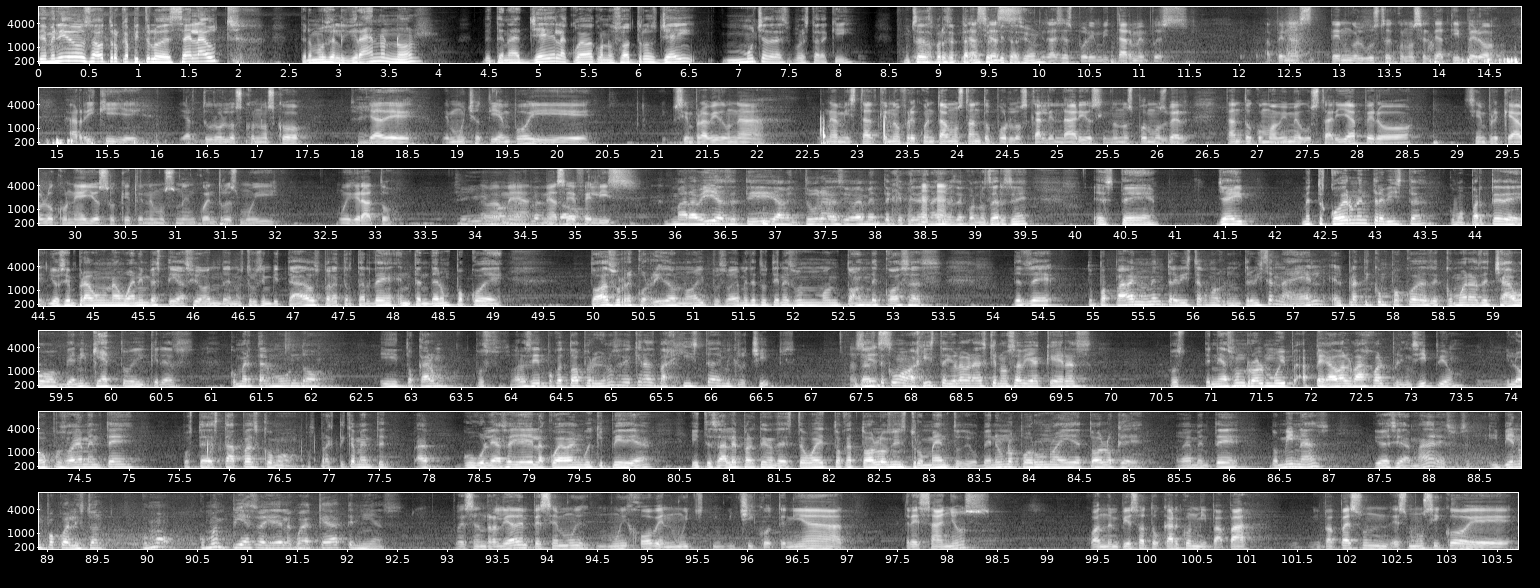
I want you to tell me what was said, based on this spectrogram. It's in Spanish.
Bienvenidos a otro capítulo de Sellout. Tenemos el gran honor de tener a Jay de la Cueva con nosotros. Jay, muchas gracias por estar aquí. Muchas gracias por aceptar nuestra invitación. Gracias por invitarme, pues apenas tengo el gusto de conocerte a ti, pero a Ricky y, y Arturo los conozco Sí. ya de, de mucho tiempo y, y pues siempre ha habido una, una amistad que no frecuentamos tanto por los calendarios y no nos podemos ver tanto como a mí me gustaría, pero siempre que hablo con ellos o que tenemos un encuentro es muy, muy grato. Sí, no, me, han me hace feliz. Maravillas de ti, aventuras y obviamente que tienen años de conocerse. Este, Jay, me tocó ver una entrevista como parte de, yo siempre hago una buena investigación de nuestros invitados para tratar de entender un poco de todo su recorrido, ¿no? Y pues obviamente tú tienes un montón de cosas. Desde tu papá en una entrevista, como lo que lo entrevistan a él, él platica un poco desde cómo eras de chavo, bien inquieto y querías comerte al mundo y tocar un, pues ahora sí un poco de todo, pero yo no sabía que eras bajista de microchips. Así Empezaste es. como bajista, yo la verdad es que no sabía que eras, pues tenías un rol muy apegado al bajo al principio y luego pues obviamente pues te destapas como, pues prácticamente ah, googleas ahí la cueva en Wikipedia y te sale prácticamente este güey toca todos los instrumentos, digo, viene uno por uno ahí de todo lo que obviamente dominas. Y yo decía, madres, o sea, y viene un poco de la historia. ¿Cómo, cómo empieza ahí de la cueva? ¿Qué edad tenías? Pues en realidad empecé muy, muy joven, muy, muy chico. Tenía tres años cuando empiezo a tocar con mi papá. Mi papá es, un, es músico, eh,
